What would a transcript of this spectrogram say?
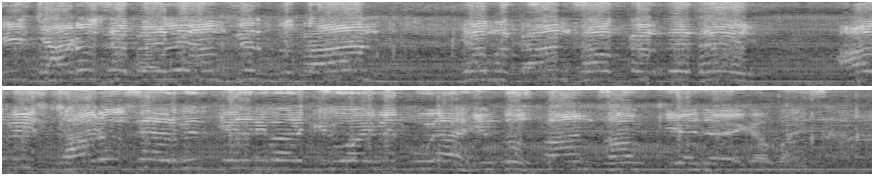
इस झाड़ू से पहले हम सिर्फ़ दुकान या मकान साफ़ करते थे। अब इस झाड़ू से अरविंद केजरीवाल की अगुवाई में पूरा हिंदुस्तान साफ़ किया जाएगा भाई साहब।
